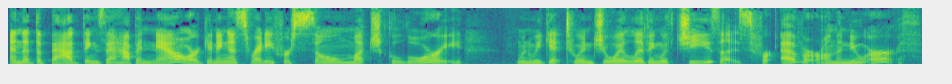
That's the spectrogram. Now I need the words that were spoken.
And that the bad things that happen now are getting us ready for so much glory when we get to enjoy living with Jesus forever on the new earth.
